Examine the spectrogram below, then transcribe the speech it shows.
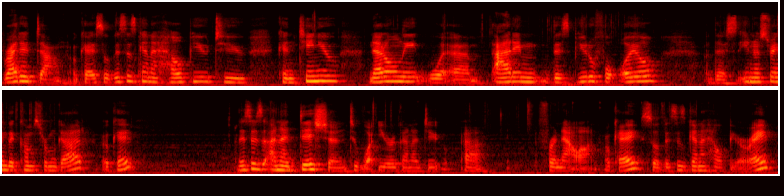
Write it down. Okay. So this is gonna help you to continue not only um, adding this beautiful oil, this inner strength that comes from God. Okay. This is an addition to what you're gonna do uh, for now on. Okay. So this is gonna help you. All right.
